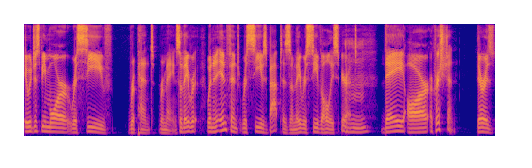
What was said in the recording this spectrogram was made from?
It would just be more receive, repent, remain. So they re- when an infant receives baptism, they receive the Holy Spirit. Mm-hmm. They are a Christian. There is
